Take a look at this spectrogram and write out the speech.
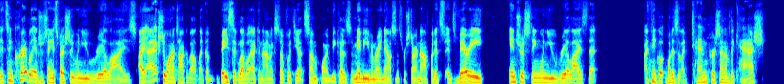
it's incredibly interesting, especially when you realize. I, I actually want to talk about like a basic level economic stuff with you at some point because maybe even right now since we're starting off. But it's it's very interesting when you realize that. I think what is it like ten percent of the cash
